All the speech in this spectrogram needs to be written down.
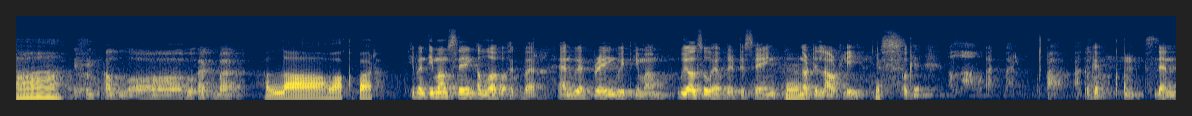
Ah, I think Allahu Akbar. Allahu Akbar. Even Imam saying Allahu Akbar and we are praying with Imam, we also have to saying not loudly. Yes. Okay? Allahu Akbar. Okay? Hmm. Then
